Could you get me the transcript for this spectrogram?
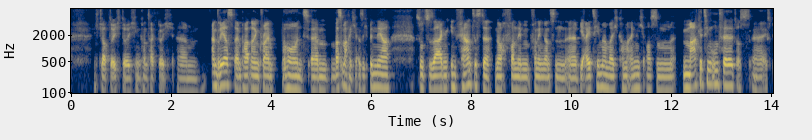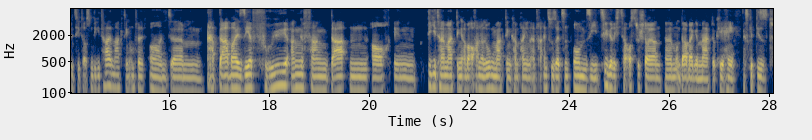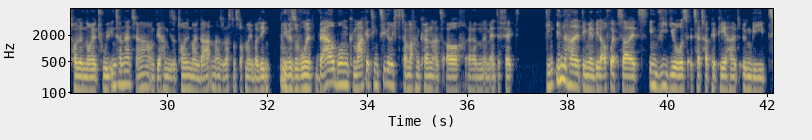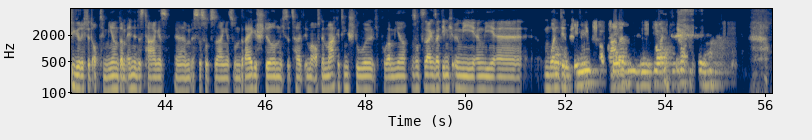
ich glaube, durch, durch einen Kontakt durch ähm, Andreas, dein Partner in Crime. Und ähm, was mache ich? Also ich bin der sozusagen entfernteste noch von dem, von dem ganzen äh, BI-Thema, weil ich komme eigentlich aus dem Marketing-Umfeld, aus, äh, explizit aus dem Digital-Marketing-Umfeld und ähm, habe dabei sehr früh angefangen, Daten auch in Digital Marketing, aber auch analogen Marketingkampagnen einfach einzusetzen, um sie zielgerichteter auszusteuern ähm, und dabei gemerkt, okay, hey, es gibt dieses tolle neue Tool Internet, ja, und wir haben diese tollen neuen Daten, also lasst uns doch mal überlegen, wie wir sowohl Werbung, Marketing zielgerichteter machen können, als auch ähm, im Endeffekt den Inhalt, den wir entweder auf Websites, in Videos etc. pp. halt irgendwie zielgerichtet optimieren. Und am Ende des Tages ähm, ist das sozusagen jetzt so ein Dreigestirn. Ich sitze halt immer auf einem Marketingstuhl. Ich programmiere sozusagen, seitdem ich irgendwie irgendwie äh, One oh,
